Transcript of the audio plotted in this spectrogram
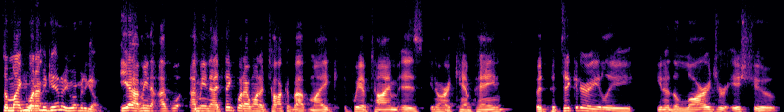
So Mike, you what want I, begin, or you want me to go? Yeah, I mean, I, I mean, I think what I want to talk about, Mike, if we have time, is you know our campaign, but particularly you know the larger issue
